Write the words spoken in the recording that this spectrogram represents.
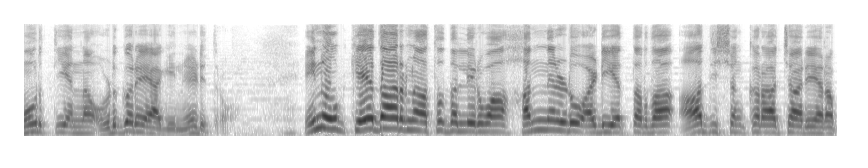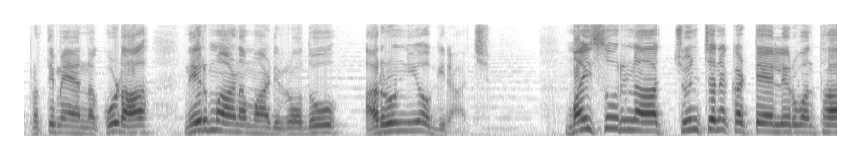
ಮೂರ್ತಿಯನ್ನು ಉಡುಗೊರೆಯಾಗಿ ನೀಡಿದರು. ಇನ್ನು ಕೇದಾರನಾಥದಲ್ಲಿರುವ ಹನ್ನೆರಡು ಅಡಿ ಎತ್ತರದ ಆದಿಶಂಕರಾಚಾರ್ಯರ ಪ್ರತಿಮೆಯನ್ನು ಕೂಡ ನಿರ್ಮಾಣ ಮಾಡಿರೋದು ಅರುಣ್ ಯೋಗಿರಾಜ್. ಮೈಸೂರಿನ ಚುಂಚನಕಟ್ಟೆಯಲ್ಲಿರುವಂತಹ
